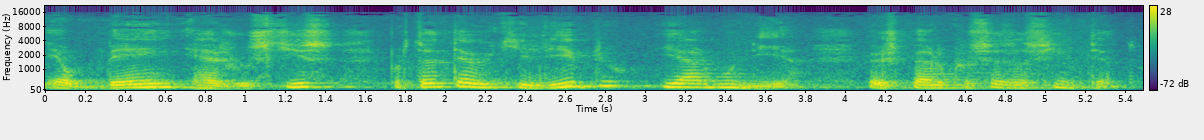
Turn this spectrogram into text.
é o bem, é a justiça, portanto é o equilíbrio e a harmonia. Eu espero que vocês assim entendam.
